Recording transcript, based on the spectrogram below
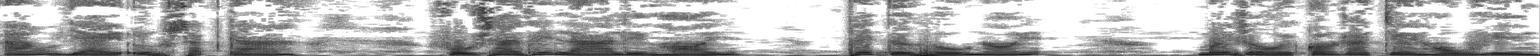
áo dài ướt sạch cả. Phù sai thấy lạ liền hỏi, Thế tử hữu nói, Mới rồi con ra chơi hậu viên,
